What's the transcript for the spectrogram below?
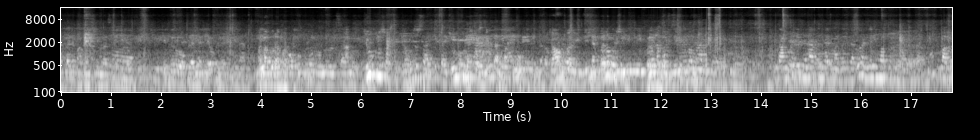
అట్లానే మా శ్రీనివాస్ రెడ్డి గారికి. ఇద్దరు ఒకరు ఎమ్మెల్యే ఒకరు ఎంపీ. దాని నెంబర్ రామచంద్ర జనార్దన్ గారి మద్దతు గారు అంజలి హాస్పిటల్ బాబు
